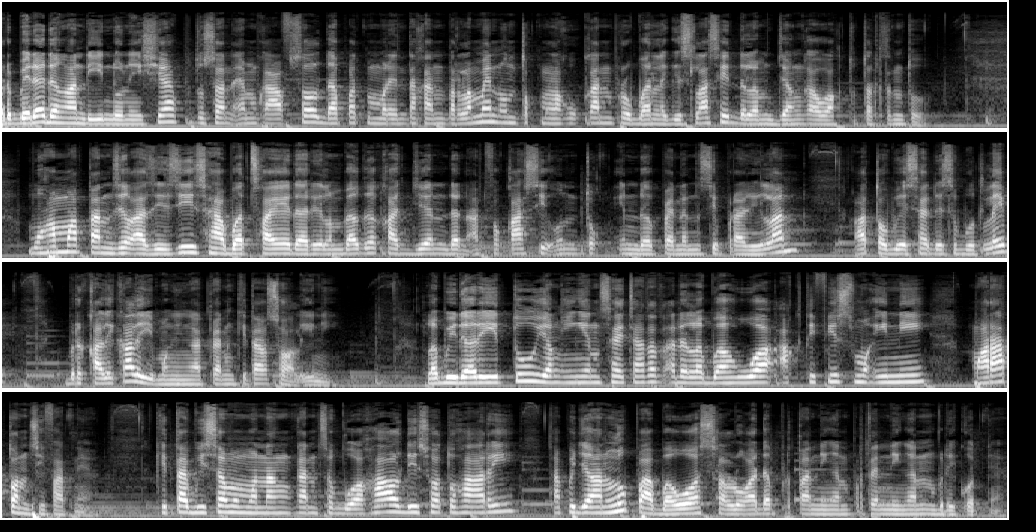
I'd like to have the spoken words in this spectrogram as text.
Berbeda dengan di Indonesia, putusan MK Afsel dapat memerintahkan parlemen untuk melakukan perubahan legislasi dalam jangka waktu tertentu. Muhammad Tanzil Azizi, sahabat saya dari Lembaga Kajian dan Advokasi untuk Independensi Peradilan atau biasa disebut LAP, berkali-kali mengingatkan kita soal ini. Lebih dari itu, yang ingin saya catat adalah bahwa aktivisme ini maraton sifatnya. Kita bisa memenangkan sebuah hal di suatu hari, tapi jangan lupa bahwa selalu ada pertandingan-pertandingan berikutnya.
